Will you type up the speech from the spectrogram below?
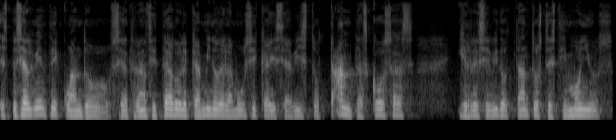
especialmente cuando se ha transitado el camino de la música y se ha visto tantas cosas y recibido tantos testimonios,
